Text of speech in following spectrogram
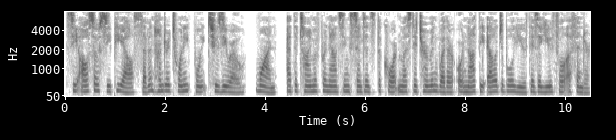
see also CPL 720.20, 1. At the time of pronouncing sentence, the court must determine whether or not the eligible youth is a youthful offender.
